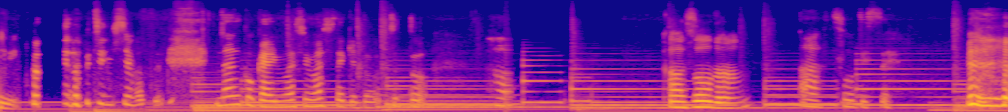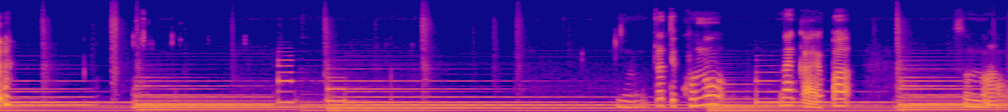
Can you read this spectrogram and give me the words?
しみ。こっちのうちにします。何個か今しましたけど、ちょっと、は、あ、そうなん？あ、そうです。うんだってこのなんかやっぱその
